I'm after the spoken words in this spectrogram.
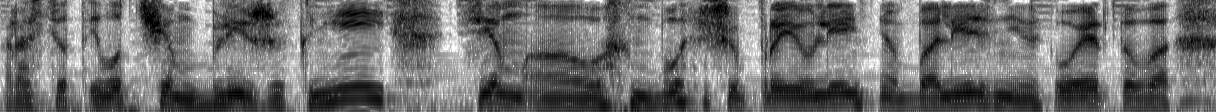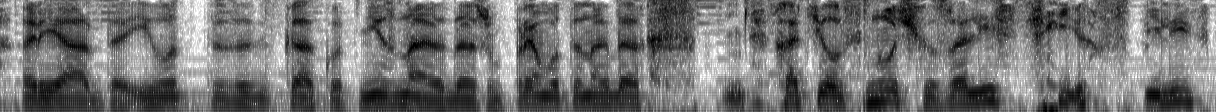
растет. И вот чем ближе к ней, тем э, больше проявления болезни у этого ряда. И вот э, как вот, не знаю даже, прям вот иногда хотелось ночью залезть и спилить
